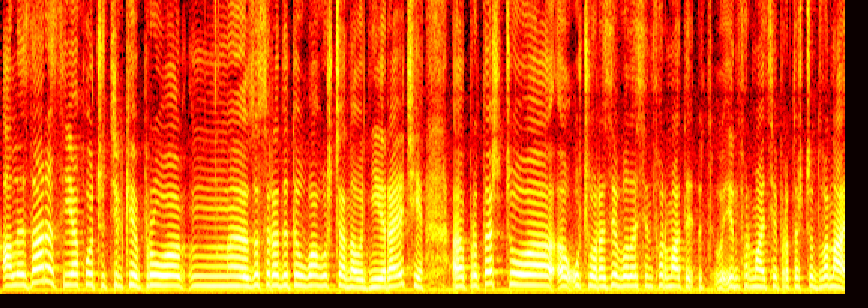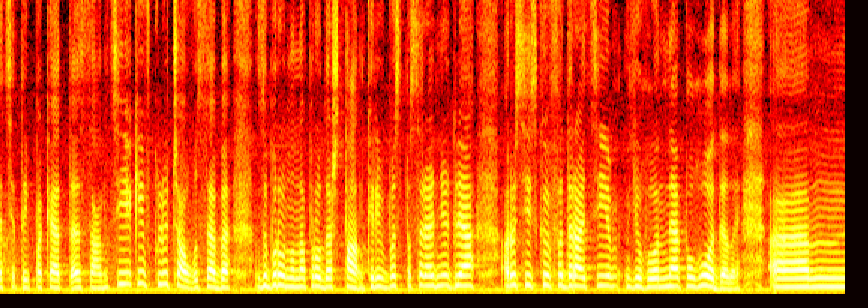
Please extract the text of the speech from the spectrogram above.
Але зараз я хочу тільки про зосередити увагу ще на одній речі: про те, що учора з'явилася інформація про те, що 12-й пакет санкцій, який включав у себе заборону на продаж танкерів безпосередньо для Російської Федерації, його не погодили. Ем,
